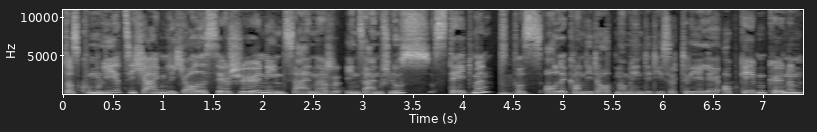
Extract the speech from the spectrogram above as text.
das kumuliert sich eigentlich alles sehr schön in, seiner, in seinem Schlussstatement, mhm. das alle Kandidaten am Ende dieser Trielle abgeben können.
